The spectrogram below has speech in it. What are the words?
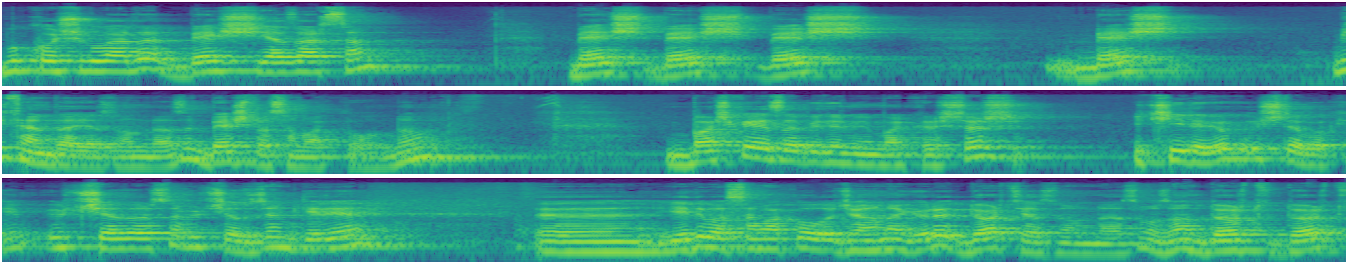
Bu koşullarda 5 yazarsam 5 5 5 5 bir tane daha yazmam lazım. 5 basamaklı oldu. Başka yazabilir miyim arkadaşlar? 2 ile yok. 3 ile bakayım. 3 yazarsam 3 yazacağım. Geriye e, 7 basamaklı olacağına göre 4 yazmam lazım. O zaman 4 4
